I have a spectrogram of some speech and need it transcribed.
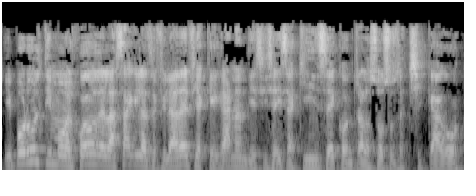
Y por último, el juego de las Águilas de Filadelfia que ganan 16 a 15 contra los Osos de Chicago.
